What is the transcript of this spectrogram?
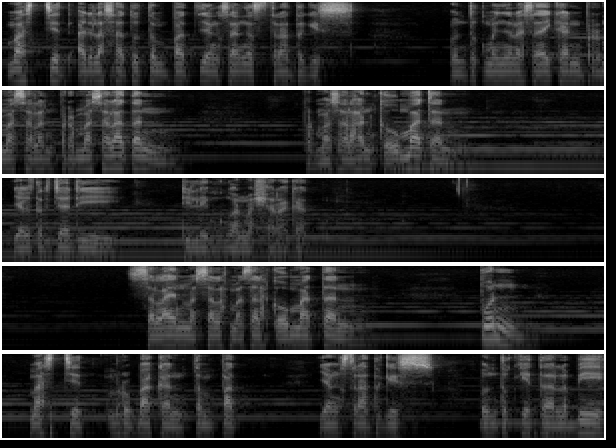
Masjid adalah satu tempat yang sangat strategis untuk menyelesaikan permasalahan-permasalahan permasalahan keumatan yang terjadi di lingkungan masyarakat. Selain masalah-masalah keumatan, pun masjid merupakan tempat yang strategis untuk kita lebih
